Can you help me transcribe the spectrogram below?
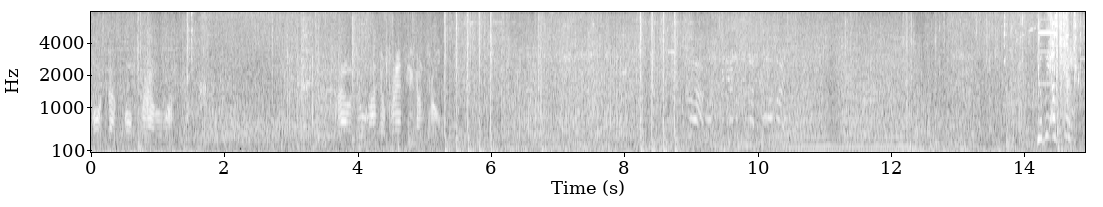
Forced us off Bravo 1. Bravo 2 under friendly control. You'll be okay!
